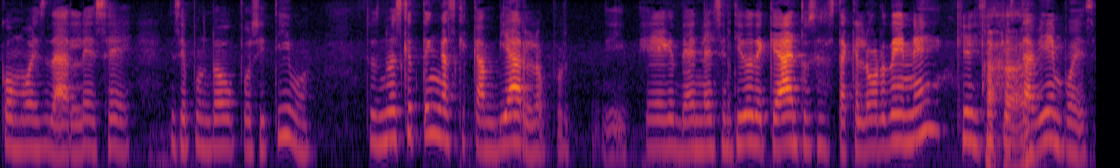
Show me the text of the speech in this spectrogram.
¿cómo es darle ese, ese punto positivo? Entonces no es que tengas que cambiarlo, porque eh, en el sentido de que, ah, entonces hasta que lo ordene, quiere decir que está bien, pues,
